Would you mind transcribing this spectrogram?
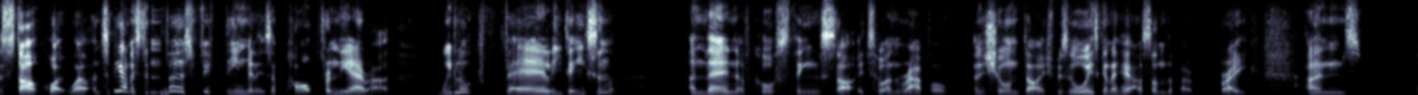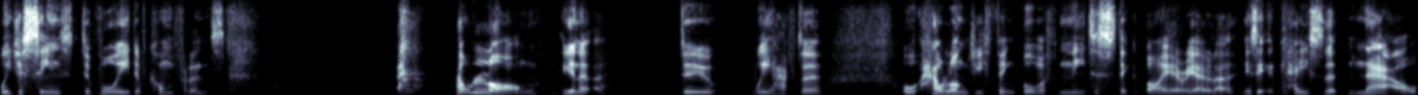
start quite well. And to be honest, in the first 15 minutes, apart from the error, we looked fairly decent. And then, of course, things started to unravel. And Sean Dyche was always going to hit us on the break. And we just seemed devoid of confidence. How long, you know, do we have to, or how long do you think Bournemouth need to stick by Iraola? Is it a case that now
